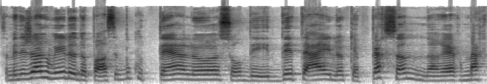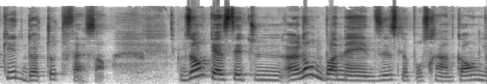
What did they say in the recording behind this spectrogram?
Ça m'est déjà arrivé de passer beaucoup de temps sur des détails que personne n'aurait remarqué de toute façon. Disons que c'est un autre bon indice pour se rendre compte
